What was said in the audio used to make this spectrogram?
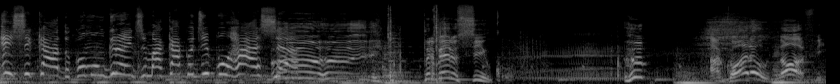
Esticado como um grande macaco de borracha. Primeiro cinco. Agora o nove.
